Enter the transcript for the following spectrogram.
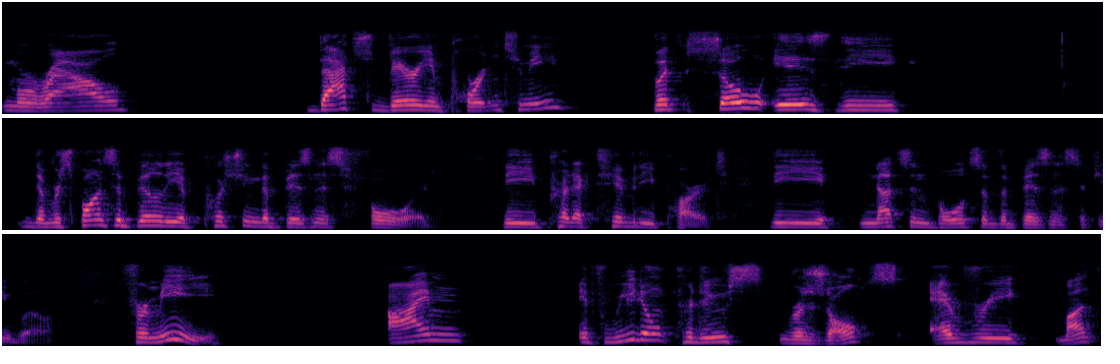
morale, that's very important to me. But so is the the responsibility of pushing the business forward, the productivity part, the nuts and bolts of the business, if you will. For me, I'm if we don't produce results every month,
